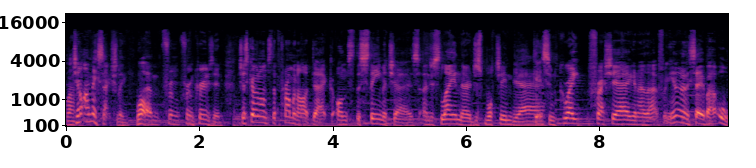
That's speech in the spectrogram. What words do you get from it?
won't Do you know what I miss actually? What? Um, from from cruising, just going onto the promenade deck, onto the steamer chairs, and just laying there, and just watching, Yeah. getting some great fresh air. You know that. You know they say about oh,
